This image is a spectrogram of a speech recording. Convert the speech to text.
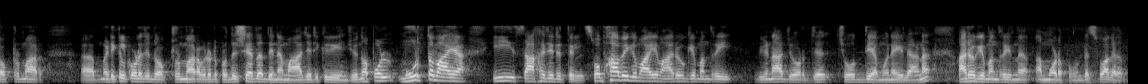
ഡോക്ടർമാർ മെഡിക്കൽ കോളേജ് ഡോക്ടർമാർ അവരുടെ പ്രതിഷേധ ദിനം ആചരിക്കുകയും ചെയ്യുന്നു. അപ്പോൾ മൂർത്തമായ ഈ സാഹചര്യത്തിൽ സ്വാഭാവികമായും ആരോഗ്യമന്ത്രി വീണ ജോർജ് ചോദ്യ മുനയിലാണ് ആരോഗ്യമന്ത്രി ഇന്ന് നമ്മോടൊപ്പമുണ്ട്. സ്വാഗതം.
